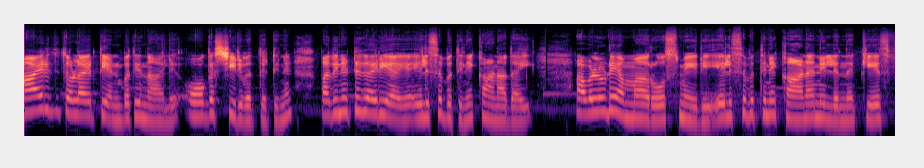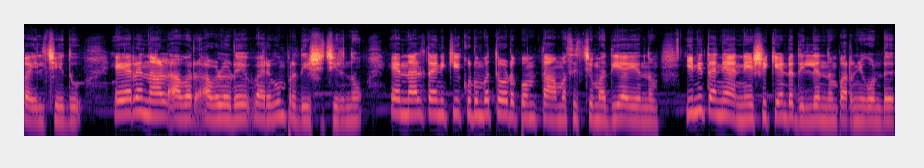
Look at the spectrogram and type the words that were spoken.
ആയിരത്തി തൊള്ളായിരത്തി എൺപത്തിനാല് ഓഗസ്റ്റ് ഇരുപത്തെട്ടിന് പതിനെട്ടുകാരിയായ എലിസബത്തിനെ കാണാതായി. അവളുടെ അമ്മ റോസ്മേരി എലിസബത്തിനെ കാണാനില്ലെന്ന് കേസ് ഫയൽ ചെയ്തു. ഏറെ നാൾ അവർ അവളുടെ വരവും പ്രതീക്ഷിച്ചിരുന്നു. എന്നാൽ തനിക്ക് കുടുംബത്തോടൊപ്പം താമസിച്ച് മതിയായെന്നും ഇനി തന്നെ അന്വേഷിക്കേണ്ടതില്ലെന്നും പറഞ്ഞുകൊണ്ട്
